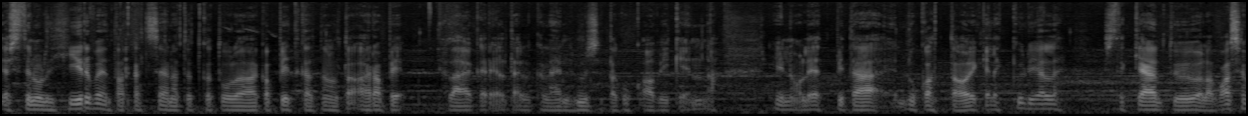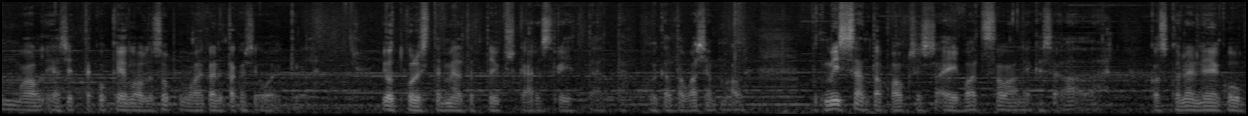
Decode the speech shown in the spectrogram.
Ja sitten oli hirveän tarkat säännöt, jotka tulee aika pitkältä noilta arabilääkäreiltä, eli lähinnä kuin avikenna. Niin oli, että pitää nukattaa oikealle kyljelle, sitten kääntyy yöllä vasemmalle ja sitten kun kello oli sopiva aika, niin takaisin oikealle. Jotkut oli sitten mieltä, että yksi käännös riittää, että oikealta vasemmalle. Mutta missään tapauksessa ei vatsalaan eikä selällään, koska ne niin kuin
